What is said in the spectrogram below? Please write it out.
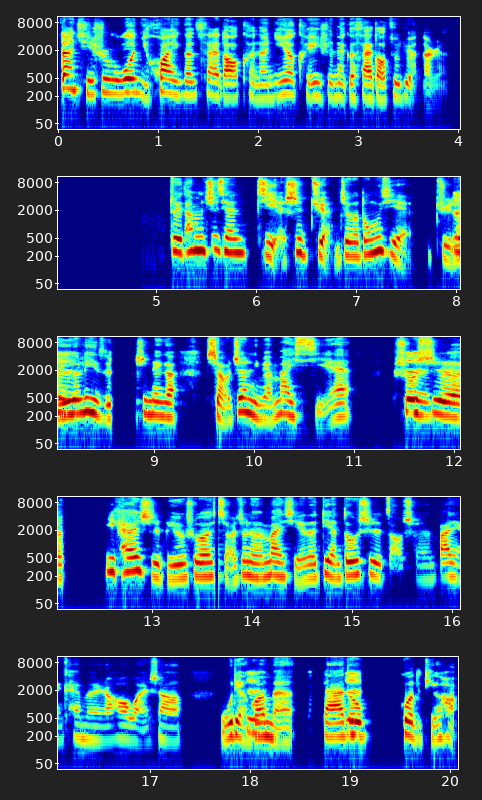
但其实，如果你换一根赛道，可能你也可以是那个赛道最卷的人。对他们之前解释卷这个东西，举了一个例子，是那个小镇里面卖鞋，说是一开始，比如说小镇里面卖鞋的店都是早晨八点开门，然后晚上。五点关门，大家都过得挺好。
